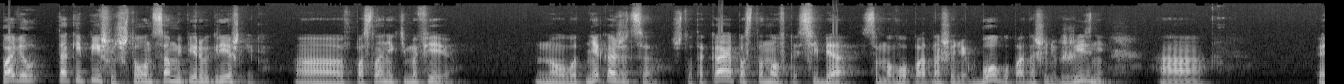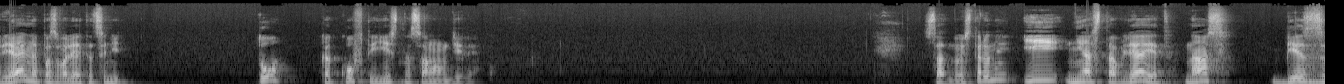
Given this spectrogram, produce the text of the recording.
Павел так и пишет, что он самый первый грешник а, в послании к Тимофею. Но вот мне кажется, что такая постановка себя самого по отношению к Богу, по отношению к жизни, а, реально позволяет оценить то, каков ты есть на самом деле. С одной стороны, и не оставляет нас без,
